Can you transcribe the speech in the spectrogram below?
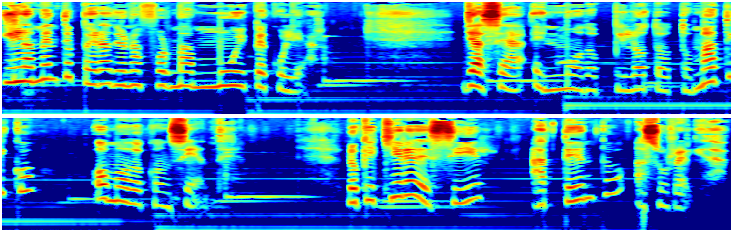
Y la mente opera de una forma muy peculiar, ya sea en modo piloto automático o modo consciente, lo que quiere decir atento a su realidad.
